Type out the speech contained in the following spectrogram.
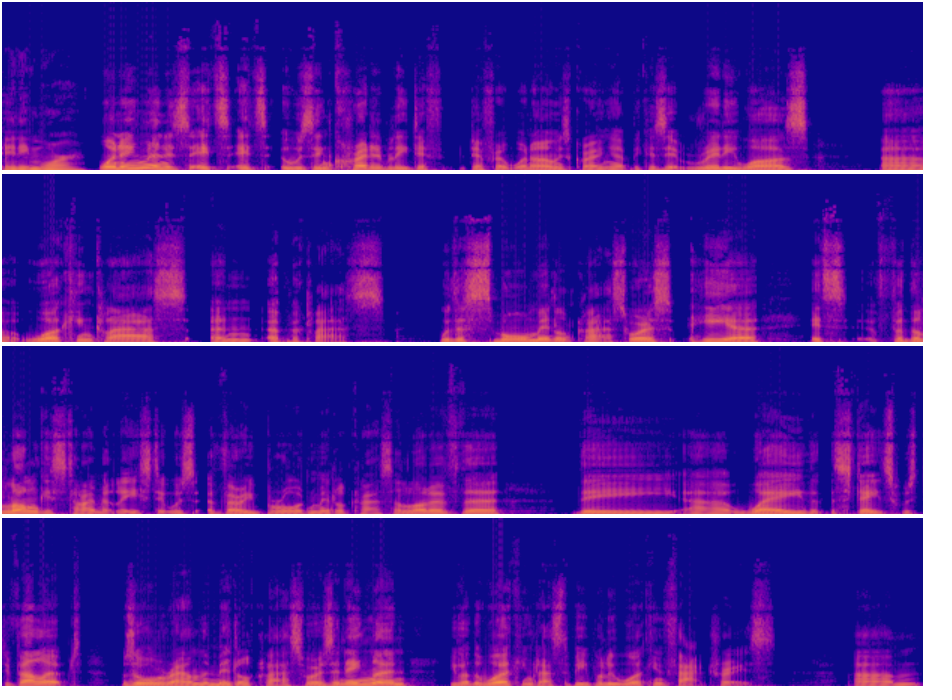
anymore Well, in England, it's it's it's it was incredibly dif- different when I was growing up because it really was uh, working class and upper class with a small middle class. Whereas here, it's for the longest time at least, it was a very broad middle class. A lot of the the uh, way that the states was developed was all around the middle class. Whereas in England, you've got the working class, the people who work in factories. Um,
